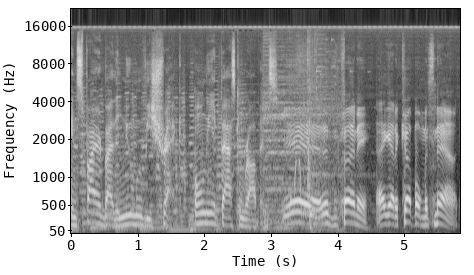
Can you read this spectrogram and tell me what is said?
inspired by the new movie Shrek, only at Baskin Robbins. Yeah, this is funny. I got a cup on my snout.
